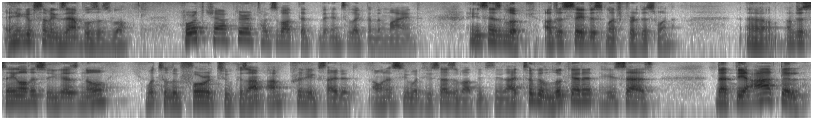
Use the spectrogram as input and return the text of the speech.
And he gives some examples as well. Fourth chapter talks about the, the intellect and the mind. And he says, Look, I'll just say this much for this one. Uh, I'm just saying all this so you guys know what to look forward to because I'm, I'm pretty excited. I want to see what he says about these things. I took a look at it. He says that the aql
